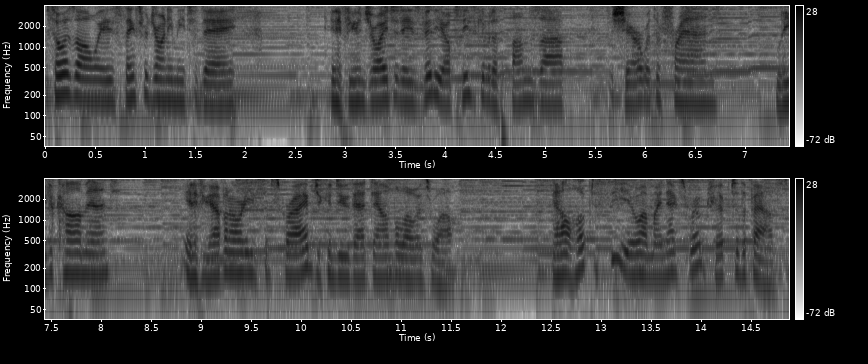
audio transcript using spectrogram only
So, as always, thanks for joining me today. And if you enjoyed today's video, please give it a thumbs up, share it with a friend, leave a comment, and if you haven't already subscribed, you can do that down below as well. And I'll hope to see you on my next road trip to the past.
